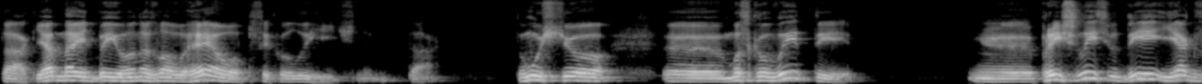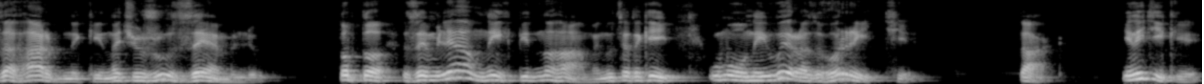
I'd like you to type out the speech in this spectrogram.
Так, я б навіть би його назвав геопсихологічним. Так. Тому що е, московити прийшли сюди як загарбники на чужу землю. Тобто земля в них під ногами, ну це такий умовний вираз горить. Так. І не тільки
